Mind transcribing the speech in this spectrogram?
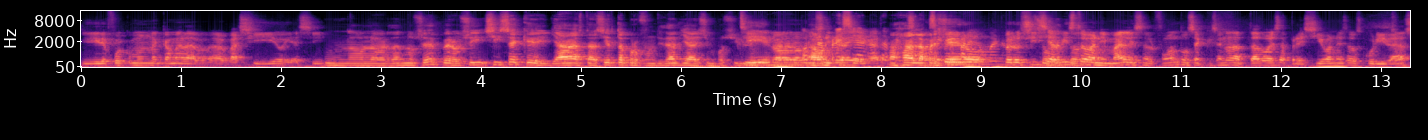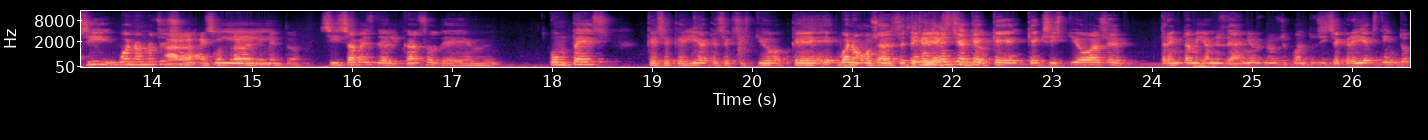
Y fue como una cámara a vacío y así. No, la verdad no sé, pero sí, sí sé que ya hasta cierta profundidad ya es imposible. Sí, llegar no, no, a- la ahorita presión, Ajá, la presión. Pero, pero sí se ha visto todo. animales al fondo, o sea, que se han adaptado a esa presión, a esa oscuridad, Sí, bueno, no sé a, a si, encontrar si- alimento. si sabes del caso de mm, un pez que se creía que se existió, que, eh, bueno, o sea, se, Se tiene evidencia que, que existió hace 30 millones de años, no sé cuántos, y se creía extinto,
